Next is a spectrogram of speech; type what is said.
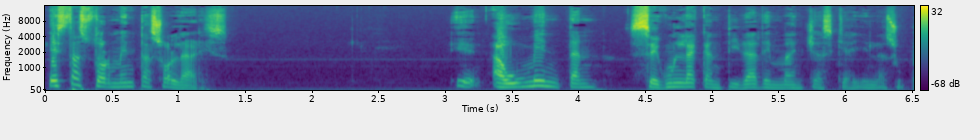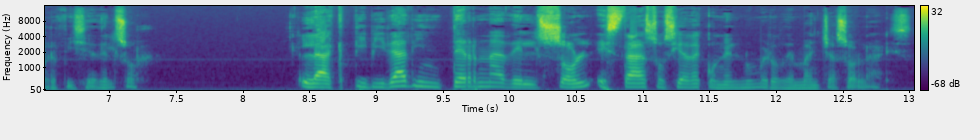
estas tormentas solares eh, aumentan según la cantidad de manchas que hay en la superficie del Sol. La actividad interna del Sol está asociada con el número de manchas solares.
